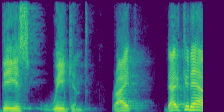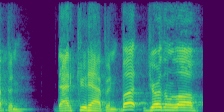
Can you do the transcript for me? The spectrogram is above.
this weekend, right? That could happen. That could happen. But Jordan Love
